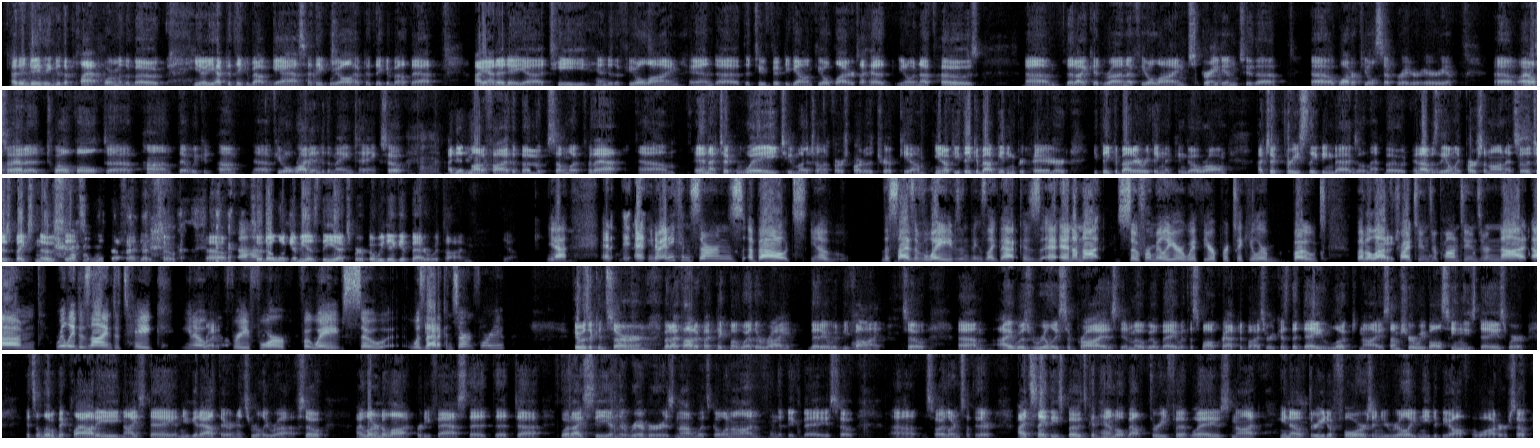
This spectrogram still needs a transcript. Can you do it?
I didn't do anything to the platform of the boat. You know, you have to think about gas. I think we all have to think about that. I added a uh, T into the fuel line, and uh, the 250 gallon fuel bladders. I had you know enough hose um, that I could run a fuel line straight into the uh, water fuel separator area. Um, I also had a 12 volt uh, pump that we could pump uh, fuel right into the main tank. So mm-hmm. I did modify the boat somewhat for that. Um, and I took way too much on the first part of the trip, Kim. You know, if you think about getting prepared, you think about everything that can go wrong. I took three sleeping bags on that boat, and I was the only person on it. So it just makes no sense some of the stuff I did. So, um, uh-huh. so don't look at me as the expert, but we did get better with time. Yeah. Yeah, and, and you know, any concerns about you know the size of waves and things like that? Because, and I'm not so familiar with your particular boat, but a lot right. of tritoons or pontoons are not um, really designed to take you know right. three, four foot waves. So, was that yeah. a concern for you? it was a concern, but I thought if I picked my weather right, that it would be mm. fine. So um, I was really surprised in Mobile Bay with the small craft advisory because the day looked nice. I'm sure we've all seen these days where it's a little bit cloudy, nice day, and you get out there and it's really rough. So I learned a lot pretty fast that that uh, what I see in the river is not what's going on in the big bay. So uh, so I learned something there. I'd say these boats can handle about three foot waves, not you know, three to fours, and you really need to be off the water. So,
